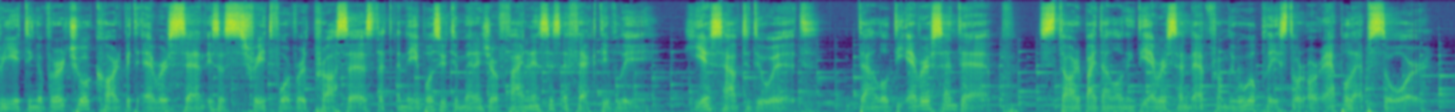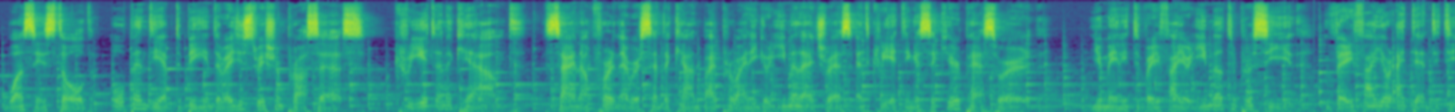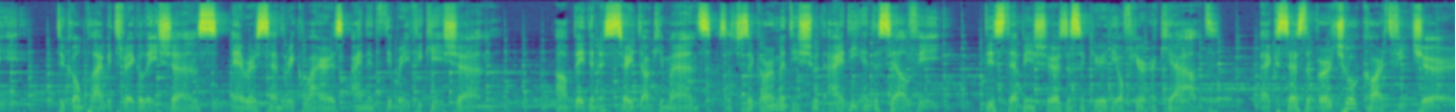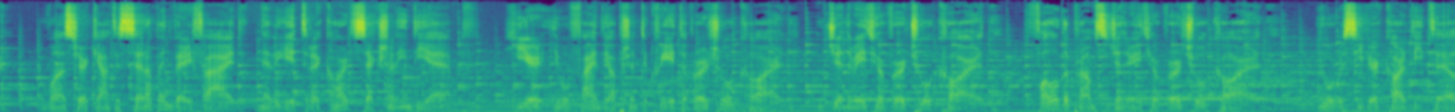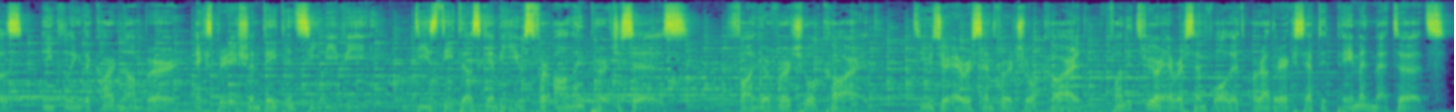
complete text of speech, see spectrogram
Creating a virtual card with Eversend is a straightforward process that enables you to manage your finances effectively. Here's how to do it. Download the Eversend app. Start by downloading the Eversend app from the Google Play Store or Apple App Store. Once installed, open the app to begin the registration process. Create an account. Sign up for an Eversend account by providing your email address and creating a secure password. You may need to verify your email to proceed. Verify your identity. To comply with regulations, Eversend requires identity verification. Update the necessary documents, such as a government-issued ID and a selfie. This step ensures the security of your account. Access the virtual card feature. Once your account is set up and verified, navigate to the card section in the app. Here, you will find the option to create a virtual card. Generate your virtual card. Follow the prompts to generate your virtual card. You will receive your card details, including the card number, expiration date, and CVV. These details can be used for online purchases. Fund your virtual card. To use your Eversend virtual card, fund it through your Eversend wallet or other accepted payment methods.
